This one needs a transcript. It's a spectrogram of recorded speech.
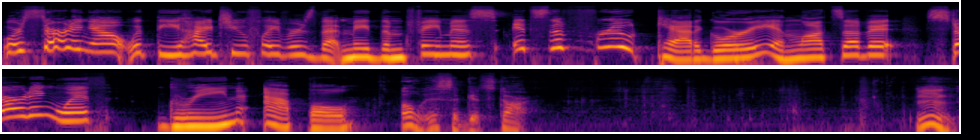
We're starting out with the Hi-Chew flavors that made them famous. It's the fruit category and lots of it, starting with green apple. Oh, this is a good start. Mmm.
